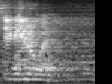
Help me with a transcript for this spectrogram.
Take it away.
